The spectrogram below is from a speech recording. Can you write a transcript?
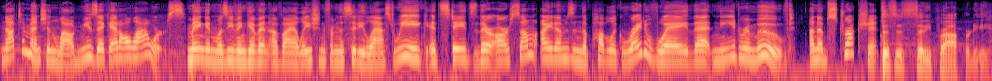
not to mention loud music at all hours. Mangan was even given a violation from the city last week. It states there are some items in the public right of way that need removed, an obstruction. This is city property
